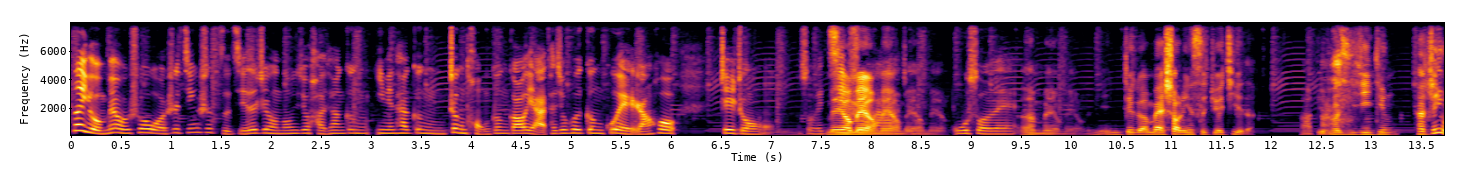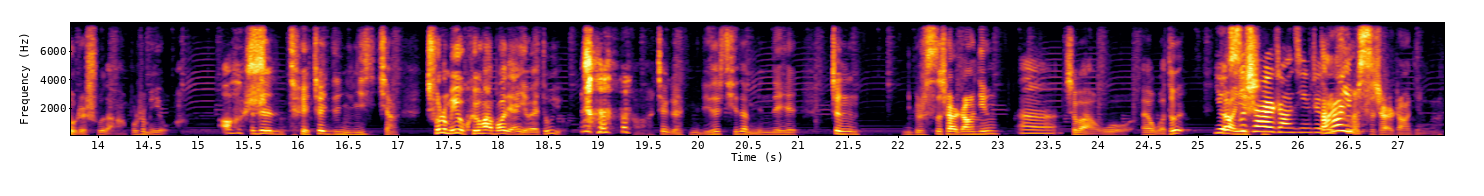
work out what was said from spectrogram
那有没有说我是经史子集的这种东西，就好像更因为它更正统、更高雅，它就会更贵，然后这种所谓技没有没有没有没有没有，无所谓。嗯、没有没有，你你这个卖少林寺绝技的啊，比如说《易筋经》，它真有这书的啊，不是没有啊。哦，这是对这你想，除了没有《葵花宝典》以外都有 啊。这个里头提的那些正，你比如四十二章经嗯，是吧？我哎我都有四十二章经这个当然有四十二章经了。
